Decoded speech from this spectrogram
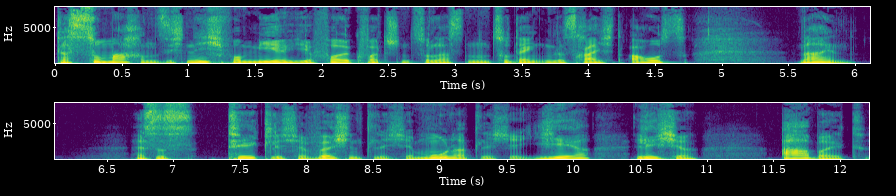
das zu machen, sich nicht von mir hier vollquatschen zu lassen und zu denken, das reicht aus. Nein, es ist tägliche, wöchentliche, monatliche, jährliche Arbeit,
